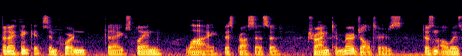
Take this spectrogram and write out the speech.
But I think it's important that I explain why this process of trying to merge alters doesn't always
